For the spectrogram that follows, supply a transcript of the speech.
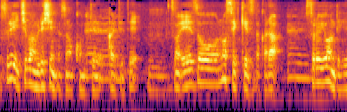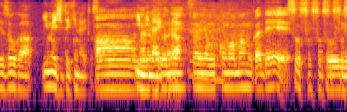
それ一番嬉しいんだよそのコンテ書いてて。うん。その映像の設計図だからそれを読んで映像がイメージできないとさああ意味ないから。ね。その4コマ漫画でそうそうそうどそうう。そうい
